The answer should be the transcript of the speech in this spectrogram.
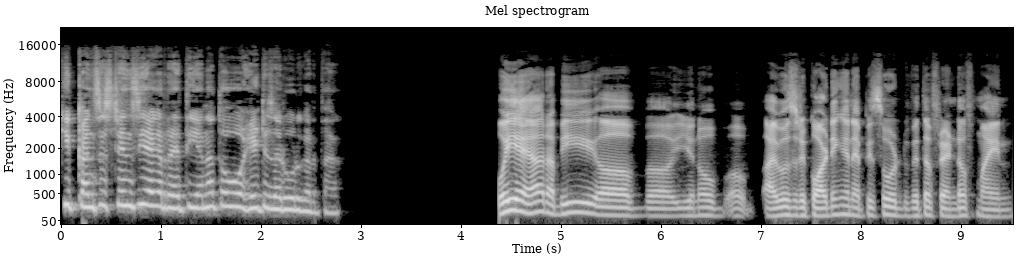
कि कंसिस्टेंसी अगर रहती है ना तो वो हिट ज़रूर करता है वही है यार अभी you know I was recording an episode with a friend of mine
